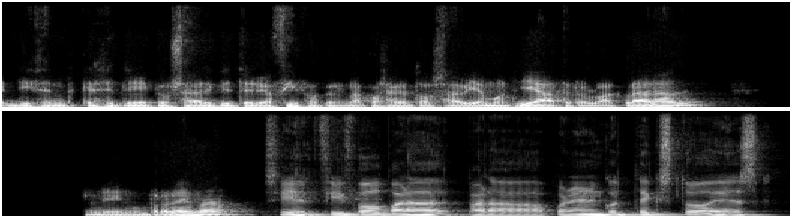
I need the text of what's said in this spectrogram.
dicen que se tiene que usar el criterio FIFO, que es una cosa que todos sabíamos ya, pero lo aclaran, no hay ningún problema. Sí, el FIFO, para, para poner en contexto, es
